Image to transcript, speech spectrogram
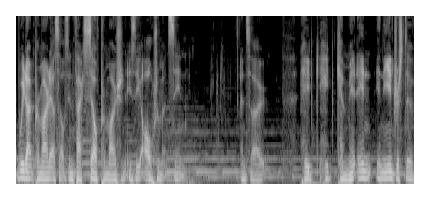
we don't promote ourselves. In fact, self promotion is the ultimate sin. And so he'd, he'd commit, in, in the interest of,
